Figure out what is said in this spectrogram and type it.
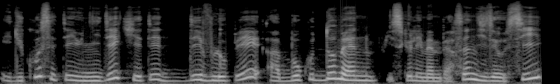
Et du coup, c'était une idée qui était développée à beaucoup de domaines, puisque les mêmes personnes disaient aussi,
